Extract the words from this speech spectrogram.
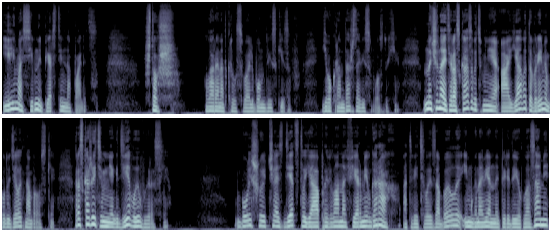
или массивный перстень на палец. Что ж, Лорен открыл свой альбом для эскизов. Его карандаш завис в воздухе. «Начинайте рассказывать мне, а я в это время буду делать наброски. Расскажите мне, где вы выросли». «Большую часть детства я провела на ферме в горах», — ответила Изабелла, и мгновенно перед ее глазами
